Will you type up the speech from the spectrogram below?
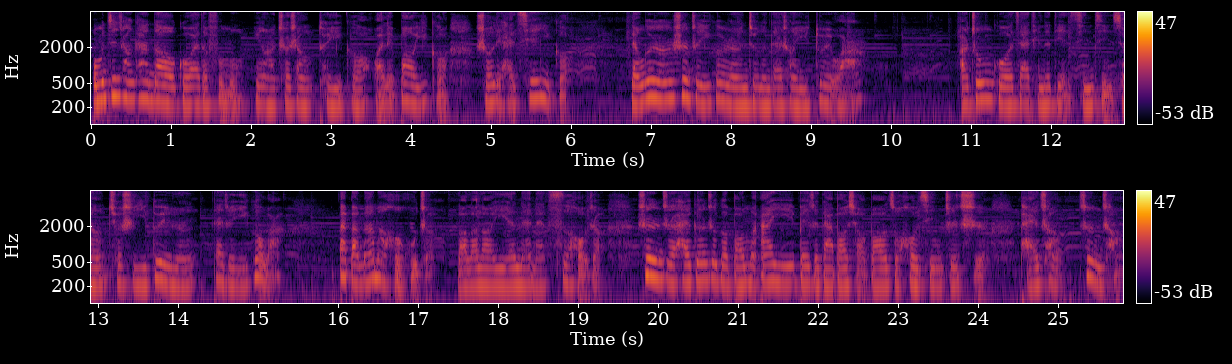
我们经常看到国外的父母，婴儿车上推一个，怀里抱一个，手里还牵一个，两个人甚至一个人就能带上一对娃。而中国家庭的典型景象却是一对人带着一个娃，爸爸妈妈呵护着，姥姥姥爷奶奶伺候着，甚至还跟这个保姆阿姨背着大包小包做后勤支持。排场正常，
